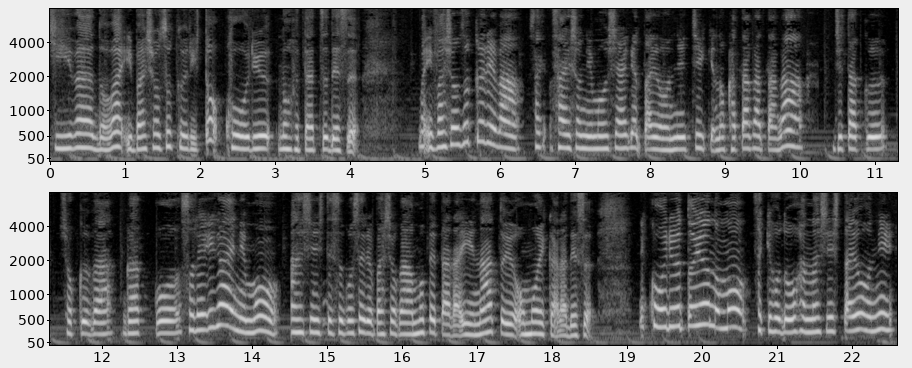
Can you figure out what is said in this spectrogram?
キーワードは居場所づくりと交流の二つです。まあ、居場所づくりは最初に申し上げたように地域の方々が自宅、職場、学校、それ以外にも安心して過ごせる場所が持てたらいいなという思いからです。で、交流というのも、先ほどお話ししたように、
